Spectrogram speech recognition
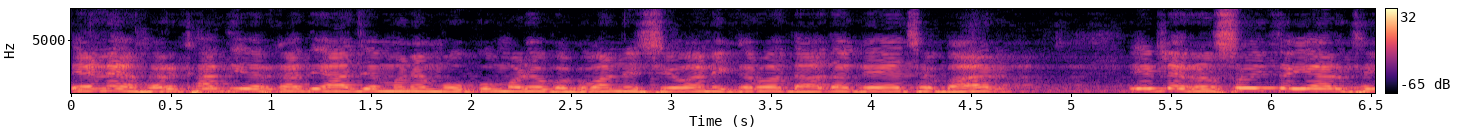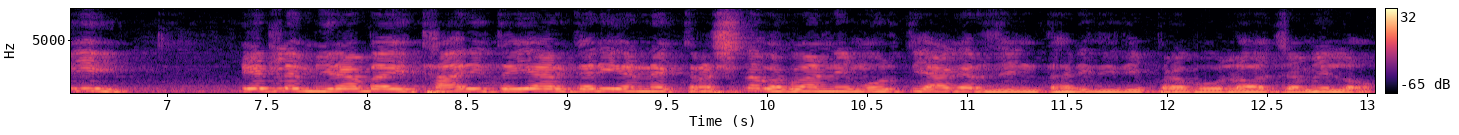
એને હરખાતી હરખાતી આજે મને મોકો મળ્યો, ભગવાનની સેવાની કરવા દાદા ગયા છે બહાર. એટલે રસોઈ તૈયાર થઈ, એટલે મીરાબાઈ થાળી તૈયાર કરી અને કૃષ્ણ ભગવાનની મૂર્તિ આગળ જઈને ધરી દીધી, પ્રભુ, લો, જમી લો.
